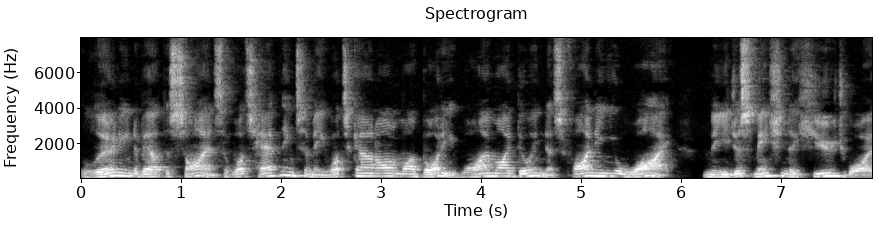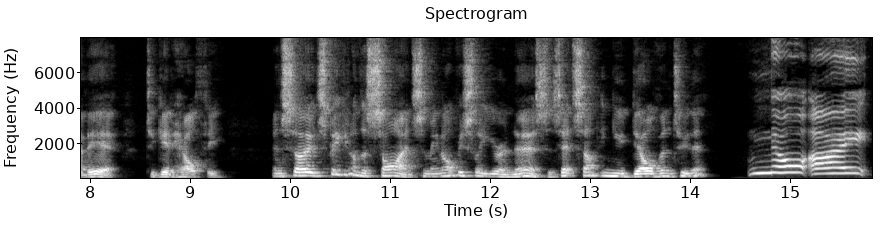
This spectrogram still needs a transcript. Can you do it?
learning about the science of what's happening to me, what's going on in my body, why am I doing this, finding your why. I mean, you just mentioned a huge why there to get healthy. And so, speaking of the science, I mean, obviously you're a nurse. Is that something you delve into then? No, I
